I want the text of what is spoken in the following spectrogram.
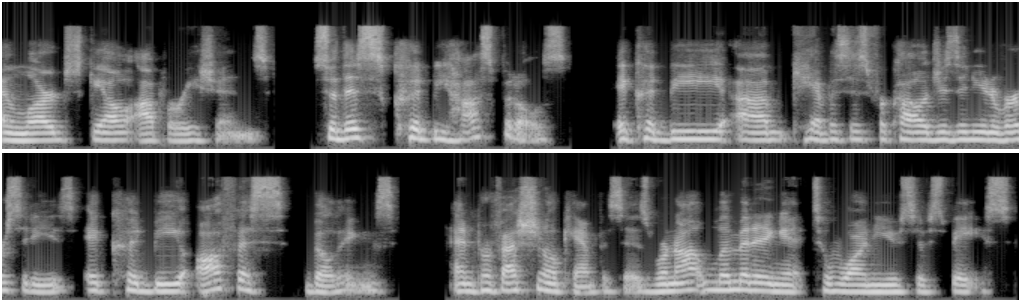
and large scale operations. So this could be hospitals. It could be um, campuses for colleges and universities. It could be office buildings and professional campuses. We're not limiting it to one use of space.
